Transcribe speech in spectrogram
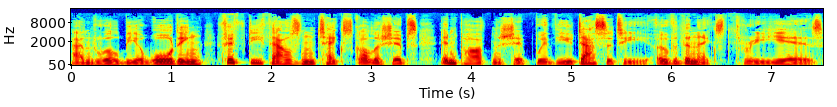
and will be awarding 50,000 tech scholarships in partnership with Udacity over the next three years.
